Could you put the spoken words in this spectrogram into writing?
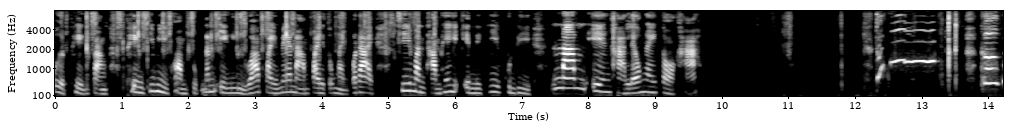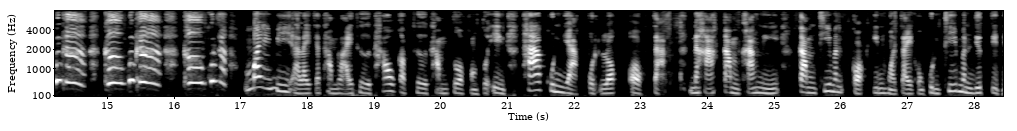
เปิดเพลงฟัง เพลงที่มีความสุขนั่นเอง หรือว่าไปแม่น้ำไปตรงไหนก็ได้ ที่มันทำให้ energy คุณดี นั่นเองค่ะแล้วไงต่อคะ ขอบคุณค่ะ ขอบคุณค่ะ ขอบคุณค่ะ ไม่มีอะไรจะทำร้ายเธอเท่ากับเธอทำตัวของตัวเอง ถ้าคุณอยากปลดล็อกออกจากนะคะ กรรมครั้งนี้ กรรมที่มันเกาะกินหัวใจของคุณที่มันยึดติด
